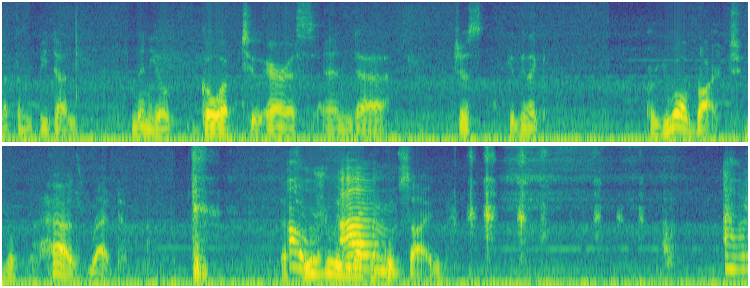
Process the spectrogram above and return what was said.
let them be done, and then he'll go up to Eris and uh, just he'll be like, "Are you all right? Your hair's red. That's Oh, usually not a um, good sign." Our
